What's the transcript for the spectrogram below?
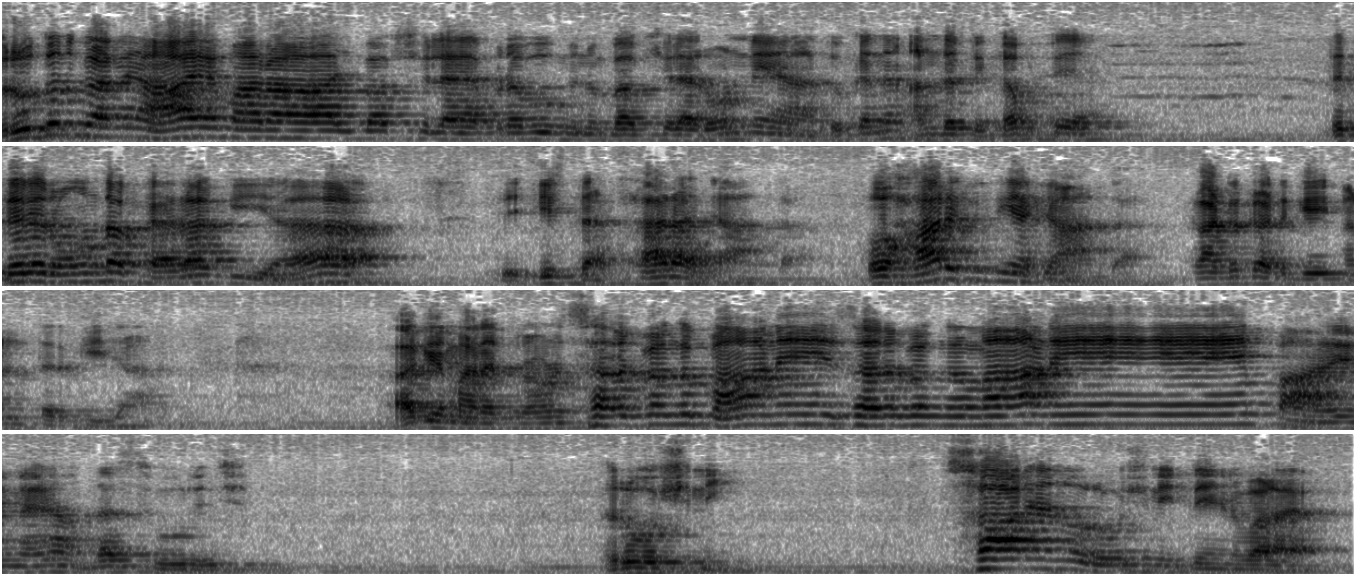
ਰੁਦਨ ਕਰਨੇ, ਹਾਏ ਮਹਾਰਾਜ, ਬਖਸ਼ ਲੈ ਪ੍ਰਭੂ, ਮੈਨੂੰ ਬਖਸ਼ ਲੈ ਰੋਣੇ ਆ। ਤੂੰ ਕਹਿੰਦਾ, ਅੰਦਰ ਤੇ ਕਪਟ ਆ। ਤੇ ਤੇਰੇ ਰੋਣ ਦਾ ਫਾਇਦਾ ਕੀ ਆ? ਤੇ ਇਸ ਦਾ ਸਾਰਾ ਜਾਣਦਾ। ਉਹ ਹਰ ਇੱਕ ਦੀਆਂ ਜਾਣਦਾ। ਕੱਢ ਕੱਢ ਕੇ ਅੰਤਰ ਕੀ ਜਾਣ ਅਗੇ ਮਾਰੇ ਤਰੋਣ ਸਰਬੰਗ ਪਾਣੇ, ਸਰਬੰਗ ਮਾਣੇ। ਪਾਣੇ ਮੈਂ ਹੁੰਦਾ ਸੂਰਜ। ਰੋਸ਼ਨੀ। ਸਾਰਿਆਂ ਨੂੰ ਰੋਸ਼ਨੀ ਦੇਣ ਵਾਲਾ ਹੈ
